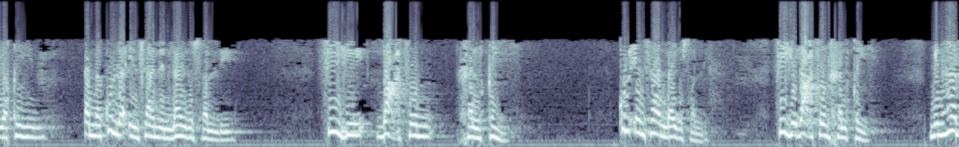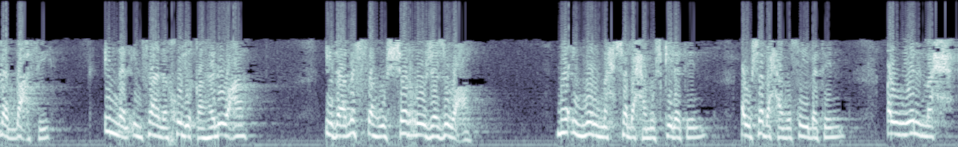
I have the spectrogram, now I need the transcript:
اليقين أن كل إنسان لا يصلي فيه ضعف خلقي. كل إنسان لا يصلي فيه ضعف خلقي. من هذا الضعف إن الإنسان خلق هلوعا إذا مسه الشر جزوعا. ما إن يلمح شبح مشكلة أو شبح مصيبة أو يلمح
